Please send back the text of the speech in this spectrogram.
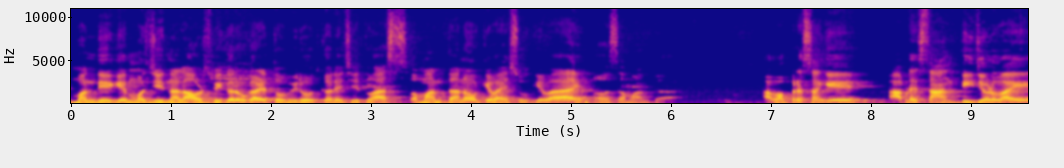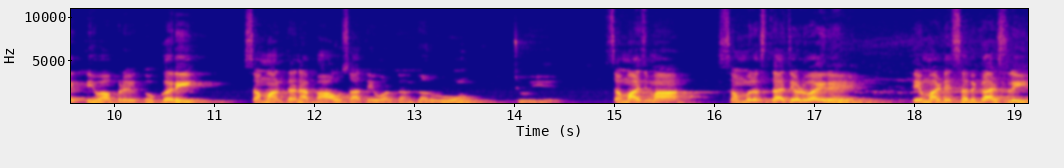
મંદિર કે મસ્જિદના લાઉડસ્પીકર વગાડે, તો વિરોધ કરે છે. તો આ સમાનતા ન કહેવાય. શું કહેવાય? અસમાનતા. આવા પ્રસંગે આપણે શાંતિ જળવાય તેવા પ્રયત્નો કરી સમાનતાના ભાવ સાથે વર્તન કરવું જોઈએ. સમાજમાં સમરસતા જળવાઈ રહે તે માટે સરકારશ્રી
